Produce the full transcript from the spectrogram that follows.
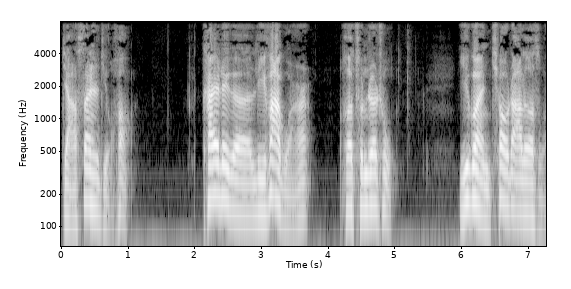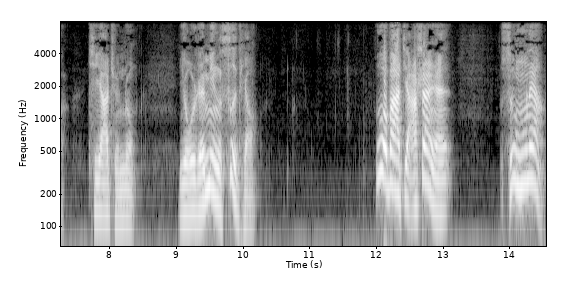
甲三十九号，开这个理发馆和存折处，一贯敲诈勒索，欺压群众，有人命四条。恶霸假善人孙洪亮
